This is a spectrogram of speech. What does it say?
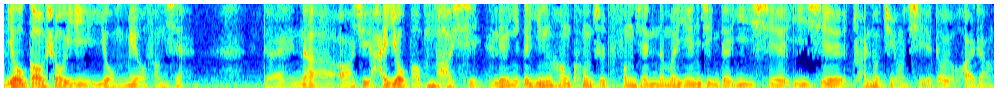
又高收益又没有风险。对，那而且还有保本保息，连一个银行控制风险那么严谨的一些一些传统金融企业都有坏账，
